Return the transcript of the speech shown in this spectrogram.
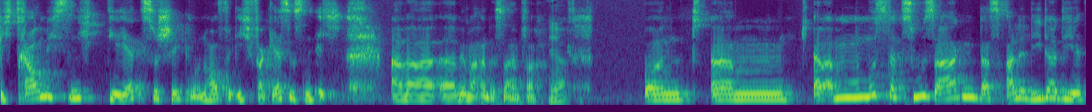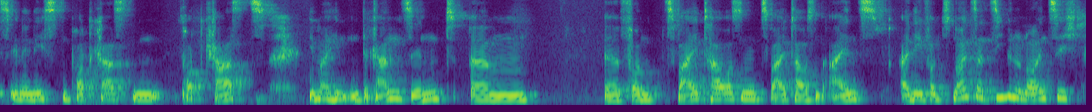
Ich traue mich nicht, dir jetzt zu schicken und hoffe, ich vergesse es nicht. Aber äh, wir machen das einfach. Ja. Und ähm, aber man muss dazu sagen, dass alle Lieder, die jetzt in den nächsten Podcasten, Podcasts immer hinten dran sind, ähm, äh, von 2000, 2001, äh, nee, von 1997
